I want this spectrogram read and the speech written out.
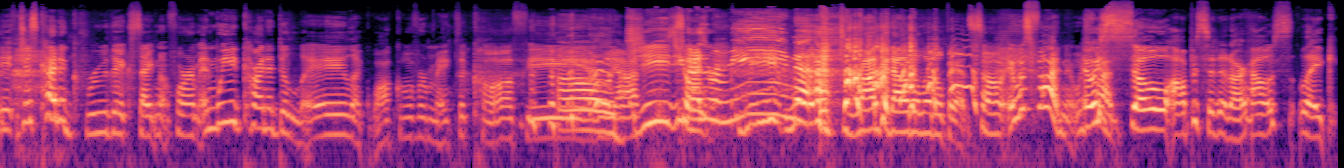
it just kind of grew the excitement for them, and we'd kind of delay, like walk over, make the coffee. Oh, yeah. jeez, you So guys were we mean. really drug it out a little bit, so it was fun. It was, It was fun. so opposite at our house. Like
